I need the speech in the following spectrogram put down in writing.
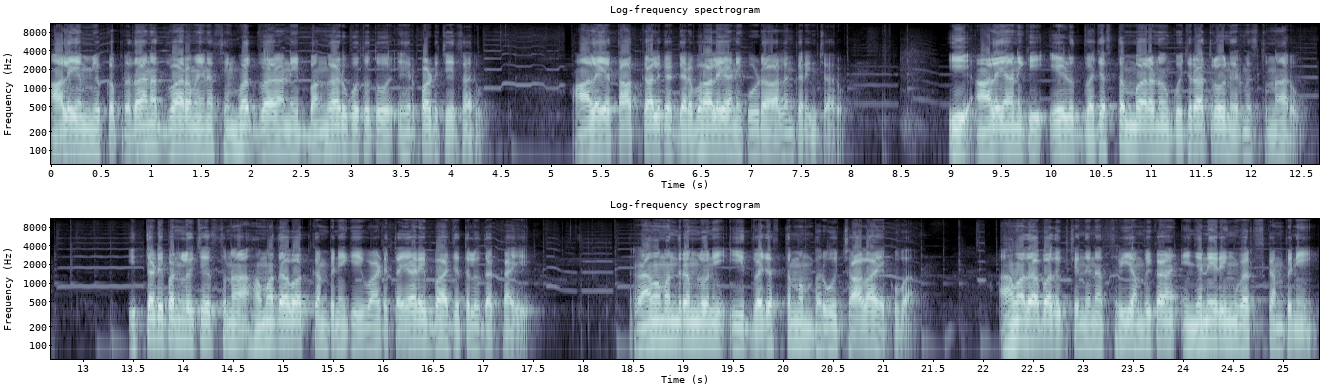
ఆలయం యొక్క ప్రధాన ద్వారమైన సింహద్వారాన్ని బంగారు పూతతో ఏర్పాటు చేశారు. ఆలయ తాత్కాలిక గర్భాలయాన్ని కూడా అలంకరించారు. ఈ ఆలయానికి ఏడు ధ్వజస్తంభాలను గుజరాత్లో నిర్మిస్తున్నారు. ఇత్తడి పనులు చేస్తున్న అహ్మదాబాద్ కంపెనీకి వాటి తయారీ బాధ్యతలు దక్కాయి. రామమందిరంలోని ఈ ధ్వజస్తంభం బరువు చాలా ఎక్కువ. అహ్మదాబాద్కు చెందిన Shri Ambika engineering works company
